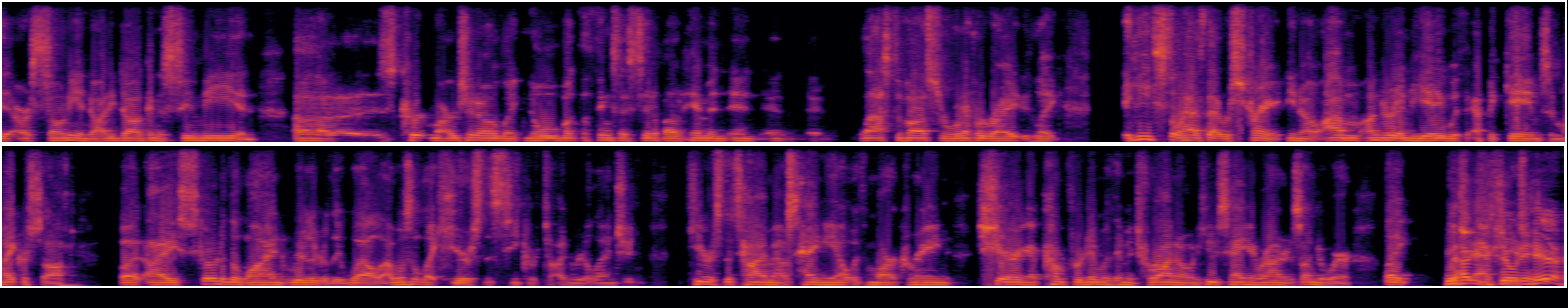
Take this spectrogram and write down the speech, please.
are Sony and Naughty Dog going to sue me? And uh, is Kurt Margenau like know about the things I said about him and, and and and Last of Us or whatever? Right? Like he still has that restraint. You know, I'm under NDA with Epic Games and Microsoft, but I skirted the line really, really well. I wasn't like, here's the secret to Unreal Engine. Here's the time I was hanging out with Mark Rein, sharing a Comfort Inn with him in Toronto, and he was hanging around in his underwear. Like now you're showing it here.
